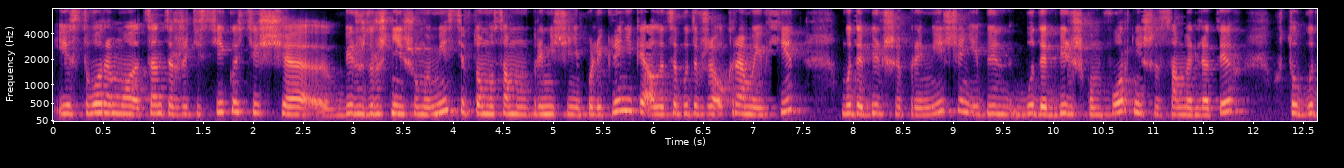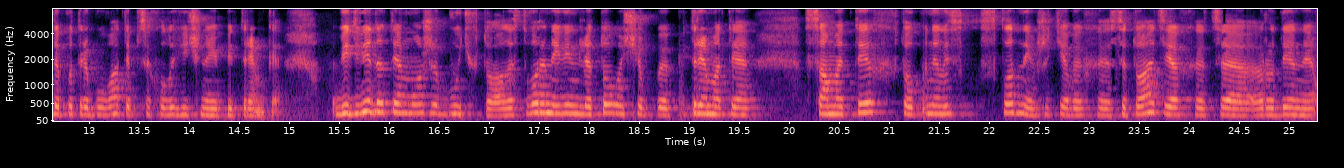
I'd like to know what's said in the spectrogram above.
і створимо центр життєстійкості ще е, в більш зручнішому місці, в тому самому приміщенні поліклініки, але це буде вже окремий вхід, буде більше приміщень і буде більш комфортніше саме для тих, хто буде потребувати психологічної підтримки. Відвідати може будь-хто, але створений він для того, щоб е, підтримати. Саме тих, хто опинились в складних життєвих е, ситуаціях, це родини,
